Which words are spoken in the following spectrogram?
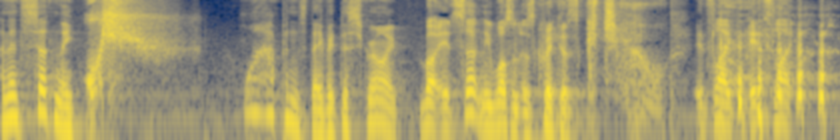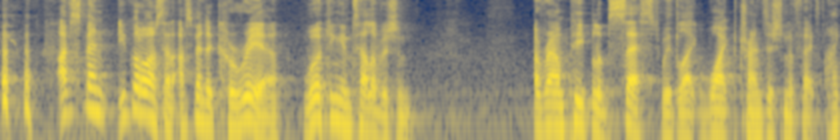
And then suddenly, whoosh. What happens, David? Describe. But it certainly wasn't as quick as. It's like it's like I've spent. You've got to understand. I've spent a career working in television around people obsessed with like wipe transition effects. I,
